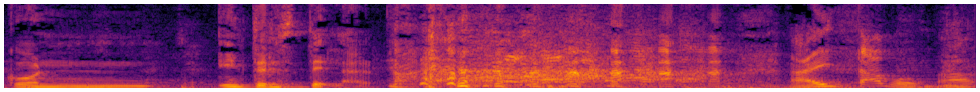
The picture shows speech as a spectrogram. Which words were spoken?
Con Interstellar. Ahí estamos. Ah.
